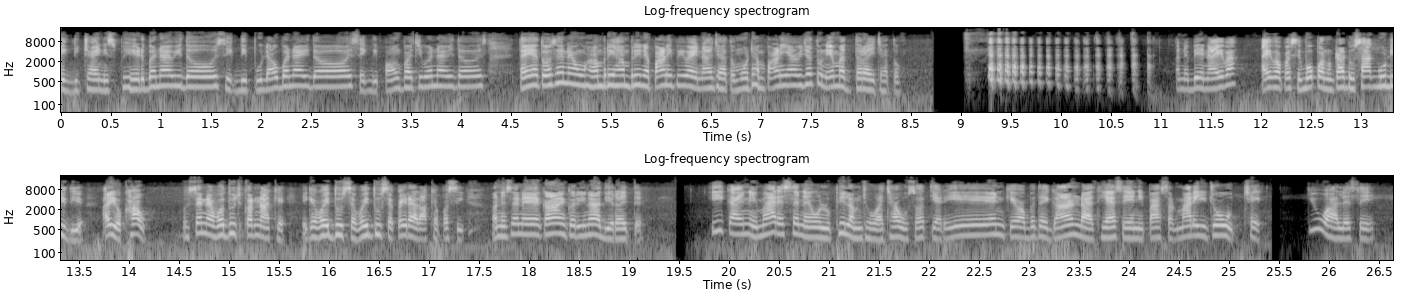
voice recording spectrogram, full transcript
એક દી ચાઇનીઝ ભેળ બનાવી દઈશ એક દી પુલાવ બનાવી દઈશ એક દી પાઉંભાજી બનાવી દઈશ. ત્યાં તો છે ને હું સાંભળી સાંભળીને પાણી પીવાય ના જાતો મોઢામાં પાણી આવી જતું ને એમ જ ધરાઈ જતો. અને બેન આવ્યા? આવ્યા પછી બપોરનું ટાઢું શાક ઉડી દે આયો, ખાવ. છે વધુ જ કરી નાખે. કે વૈધું છે વૈધું છે, કર્યા રાખે પછી. અને છે કાંઈ કરી ના દે રાતે. ઈ કાંઈ નહીં, મારે છે ને ઓલું ફિલ્મ જોવા જાવું છે. અત્યારે એમ કેવા બધા ગાંડા થયા છે, એની પાછળ મારે જોવું જ છે. કેવું હાલે છે?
